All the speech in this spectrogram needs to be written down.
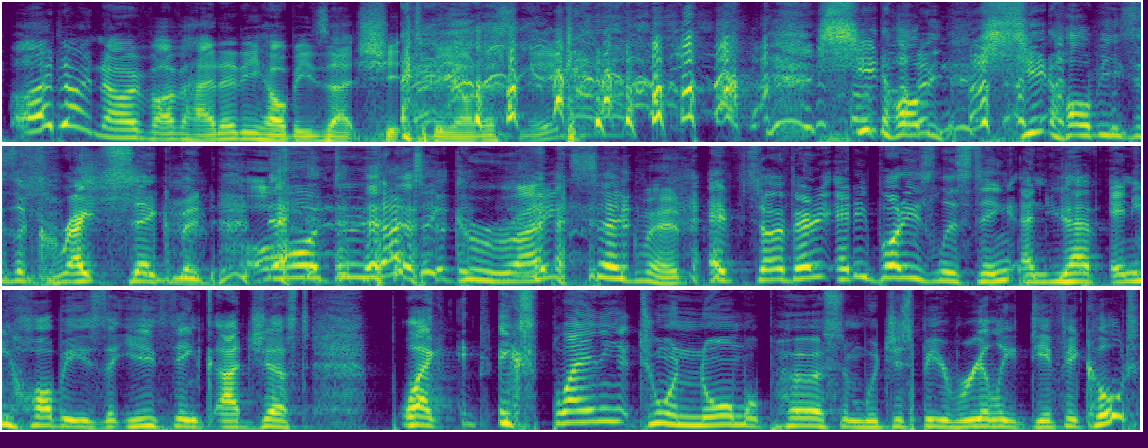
I don't know if I've had any hobbies that shit, to be honest, Nick. shit hobby shit hobbies is a great segment oh, dude, that's a great segment. if, so if anybody's listening and you have any hobbies that you think are just like explaining it to a normal person would just be really difficult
